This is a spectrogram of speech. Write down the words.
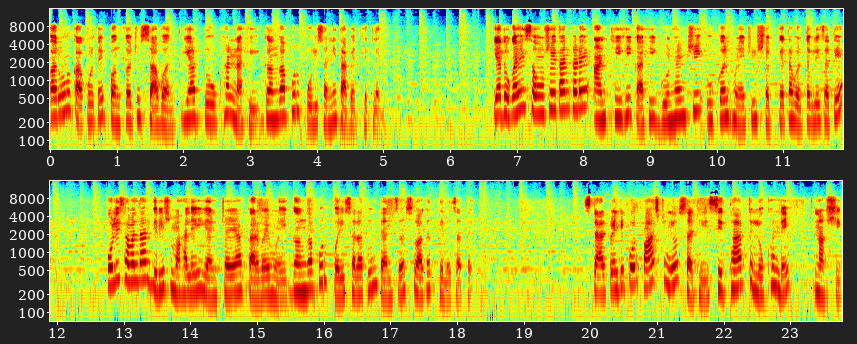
अरुण काकुळते पंकज सावंत या दोघांनाही गंगापूर पोलिसांनी ताब्यात घेतले या दोघाही संशयितांकडे आणखीही काही गुन्ह्यांची उकल होण्याची शक्यता वर्तवली जाते. पोलीस हवालदार गिरीश महाले यांच्या या कारवाईमुळे गंगापूर परिसरातून त्यांचं स्वागत केलं जात आहे स्टार ट्वेंटी फोर फास्ट न्यूजसाठी सिद्धार्थ लोखंडे नाशिक.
